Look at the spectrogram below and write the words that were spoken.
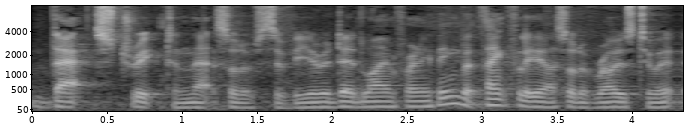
that strict and that sort of severe a deadline for anything. But thankfully, I sort of rose to it.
